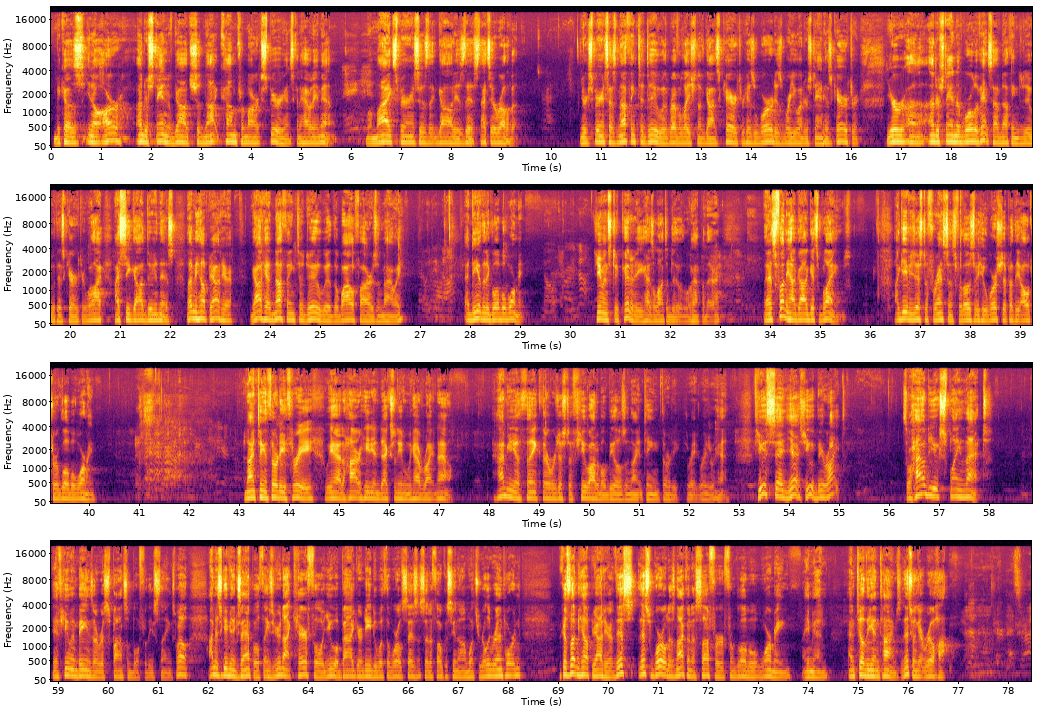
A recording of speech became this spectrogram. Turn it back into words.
because, you know, our understanding of God should not come from our experience. Can I have an amen? amen? Well, my experience is that God is this. That's irrelevant. Your experience has nothing to do with revelation of God's character. His word is where you understand His character. Your uh, understanding of world events have nothing to do with His character. Well, I, I see God doing this. Let me help you out here. God had nothing to do with the wildfires in Maui, no, and neither did global warming human stupidity has a lot to do with what happened there. And it's funny how God gets blamed. I give you just a for instance for those of you who worship at the altar of global warming. 1933, we had a higher heat index than even we have right now. How many of you think there were just a few automobiles in 1933? Raise your hand. If you said yes, you would be right. So, how do you explain that? If human beings are responsible for these things? Well, I'm just giving you an example of things. If you're not careful, you will bow your knee to what the world says instead of focusing on what's really, really important. Because let me help you out here. This, this world is not going to suffer from global warming, amen, until the end times. And it's going to get real hot.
